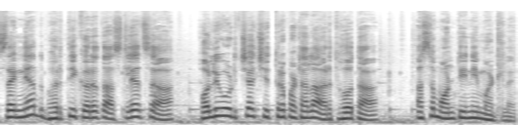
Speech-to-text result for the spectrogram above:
सैन्यात भरती करत असल्याचा हॉलिवूडच्या चित्रपटाला अर्थ होता असं मॉन्टीनी म्हटलंय.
